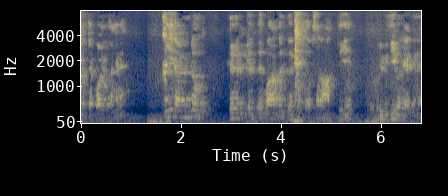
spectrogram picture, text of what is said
മറ്റേ ക്വാളിറ്റി അങ്ങനെ ഈ രണ്ടും കേട്ടിട്ട് വാദം കേട്ടിട്ട് അവസാനം ആദ്യ ഒരു വിധി പറയാം അങ്ങനെ.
